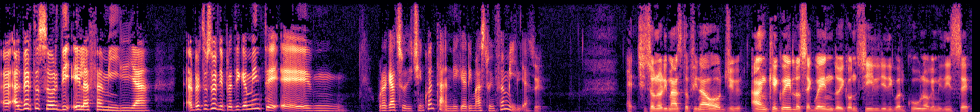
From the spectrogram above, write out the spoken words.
Eh, Alberto Sordi e la famiglia. Alberto Sordi praticamente è mm, ragazzo di 50 anni che è rimasto in famiglia. Sì. Eh, ci sono rimasto fino a oggi, anche quello seguendo i consigli di qualcuno che mi disse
